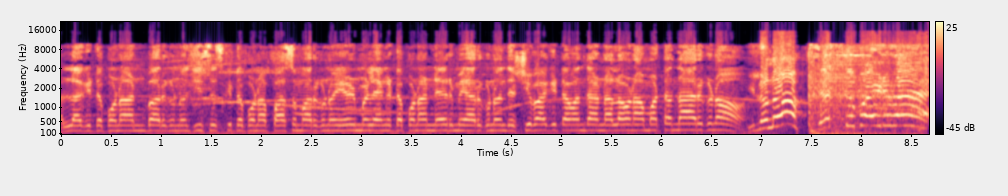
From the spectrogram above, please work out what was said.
அல்லா கிட்ட போனா அன்பா இருக்கணும் ஜீசஸ் கிட்ட போனா பாசமா இருக்கணும் ஏழ்மலையான் கிட்ட போனா நேர்மையா இருக்கணும் இந்த சிவா கிட்ட வந்தா நல்லவனா மட்டும் தான் இருக்கணும். இல்லனா? செத்து போயிடுவேன்.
